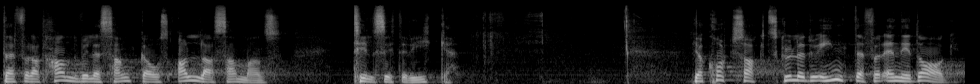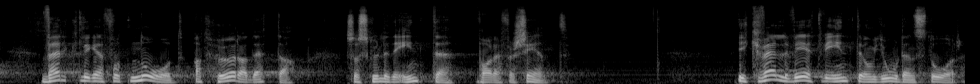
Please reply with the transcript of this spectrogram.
Därför att han ville sanka oss alla sammans till sitt rike. Ja, kort sagt, skulle du inte för än idag verkligen fått nåd att höra detta, så skulle det inte vara för sent. Ikväll vet vi inte om jorden står,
